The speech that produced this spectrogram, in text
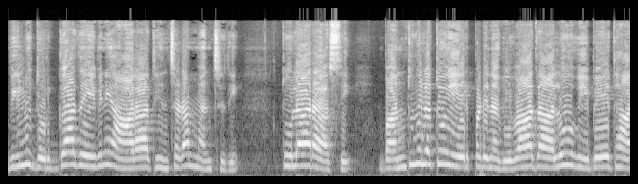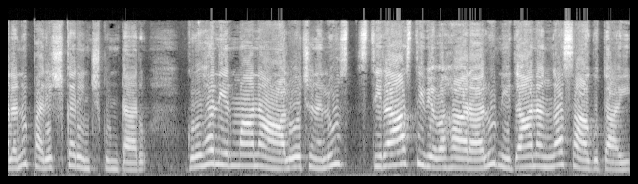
వీళ్ళు దుర్గాదేవిని ఆరాధించడం మంచిది. తులారాశి. బంధువులతో ఏర్పడిన వివాదాలు విభేదాలను పరిష్కరించుకుంటారు. గృహ నిర్మాణ ఆలోచనలు స్థిరాస్తి వ్యవహారాలు నిదానంగా సాగుతాయి.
